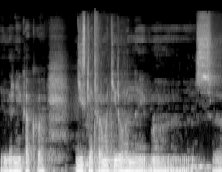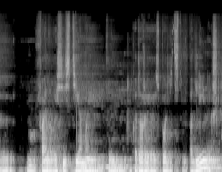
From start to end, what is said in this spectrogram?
вернее, как диски отформатированные э, с файловой системой, которая используется под Linux,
